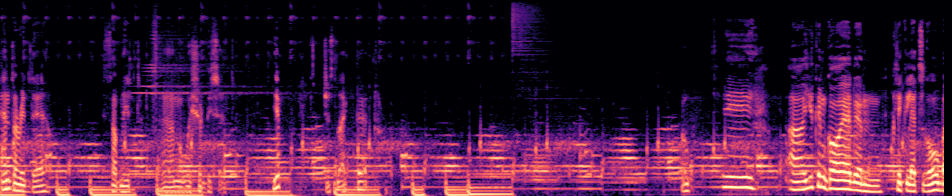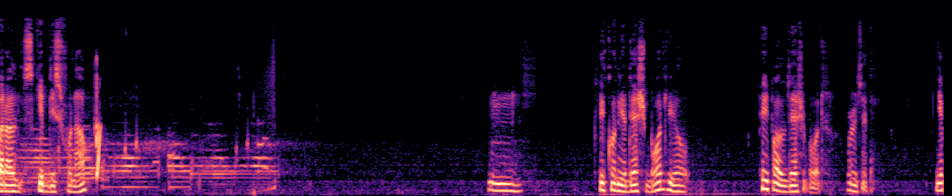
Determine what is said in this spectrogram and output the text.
Enter it there, submit, and we should be set. Yep, just like that. Okay uh, you can go ahead and click let's go but I'll skip this for now. Mm. click on your dashboard your PayPal dashboard. Where is it? Yep.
